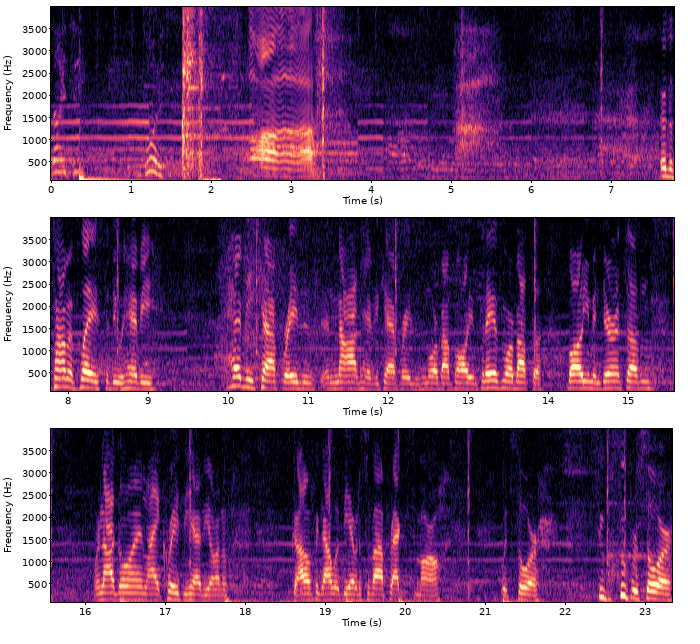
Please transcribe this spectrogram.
19, 20. Uh, there's a time and place to do heavy, heavy calf raises and non-heavy calf raises. More about volume. Today is more about the volume endurance of them. We're not going like crazy heavy on them. I don't think I would be able to survive practice tomorrow with sore, super, super sore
